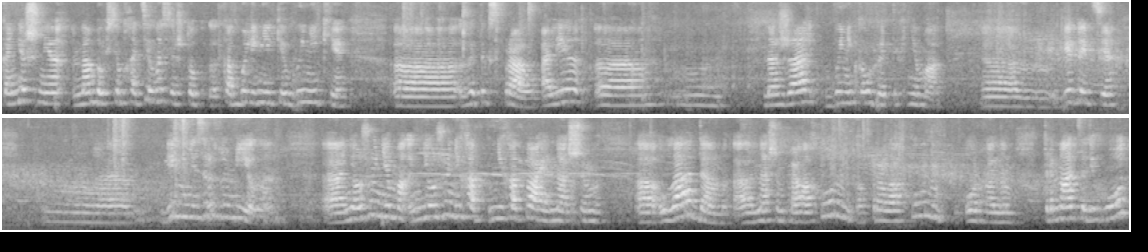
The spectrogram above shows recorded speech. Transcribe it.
канешне, нам бы всем хацелася, чтоб каб былі нейкія вынікі э, гэтых спраў, але э, м, на жаль, вынікаў гэтых няма. Э, ведаеце, м, э, вельмі незразумела. Э, Няўжо, няма, няўжо не, хап, не хапае нашым э, уладам, э, нашим правоохранным, правоохранным органам 13 год,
